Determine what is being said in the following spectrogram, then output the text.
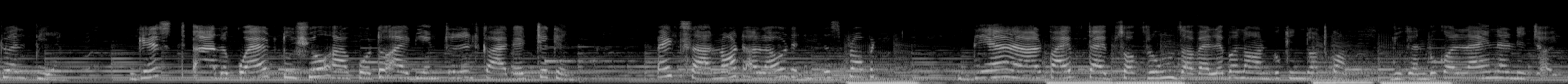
12 pm. Guests are required to show a photo ID and credit card at check-in. Pets are not allowed in this property. There are five types of rooms available on booking.com. You can book online and enjoy it.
